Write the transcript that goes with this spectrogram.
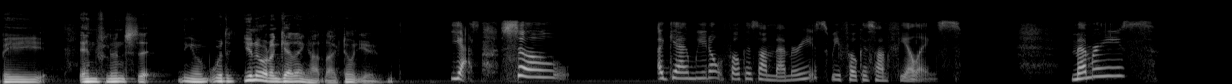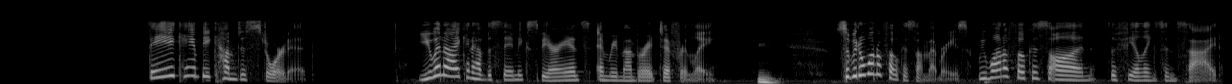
be influenced? You know, it, you know what I'm getting at, like, don't you? Yes. So again, we don't focus on memories; we focus on feelings. Memories they can become distorted. You and I can have the same experience and remember it differently. Mm. So we don't want to focus on memories. We want to focus on the feelings inside,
